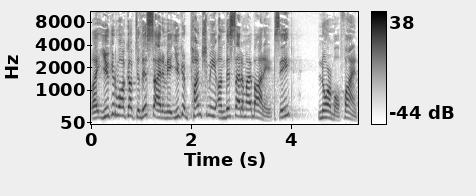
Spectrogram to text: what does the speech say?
Like you could walk up to this side of me, you could punch me on this side of my body. See? Normal, fine.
